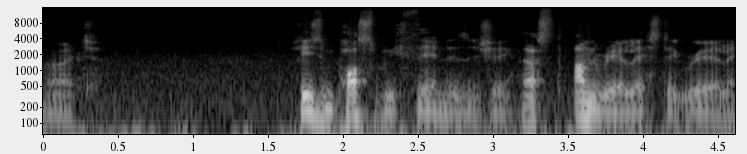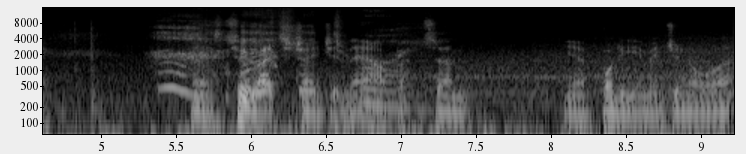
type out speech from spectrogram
Right. She's impossibly thin, isn't she? That's unrealistic, really. Yeah, it's too late to change it now, but um, yeah, body image and all that.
